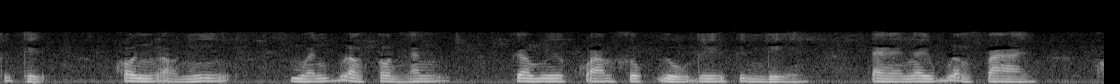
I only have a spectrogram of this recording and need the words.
ทิฏฐิ คนเหล่านี้เหมือนเบื้องต้นนั้น จะมีความสุขอยู่ดีกินดี แต่ในเบื้องปลาย ค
